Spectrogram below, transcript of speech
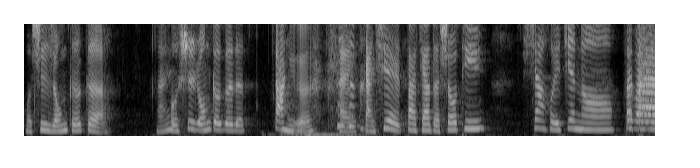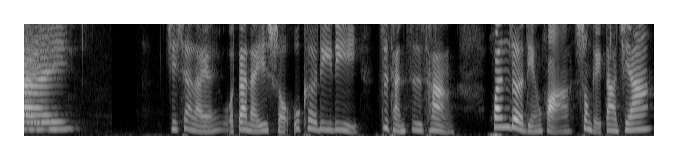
我是荣格格，来，我是荣格格的。大女儿，哎，感谢大家的收听，下回见哦，拜拜。接下来我带来一首乌克丽丽自弹自唱《欢乐年华》，送给大家。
